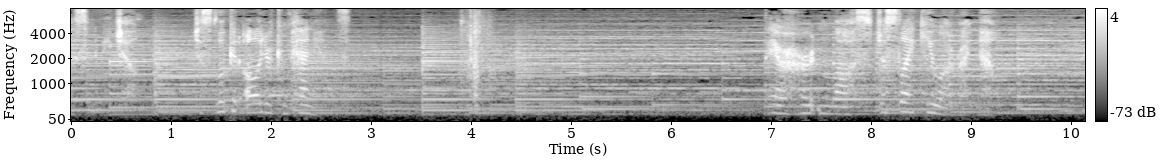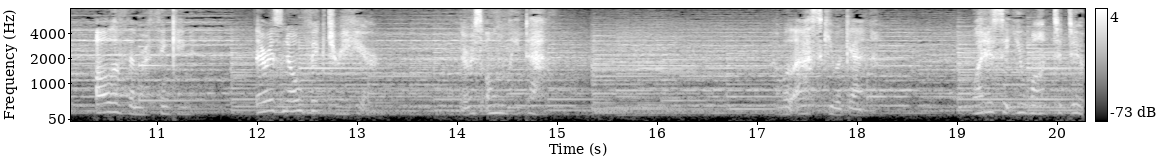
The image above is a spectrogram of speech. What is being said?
Listen to me, Joe. Just look at all your companions. They are hurt and lost, just like you are right now. All of them are thinking, there is no victory here. There is only death. I will ask you again. What is it you want to do?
